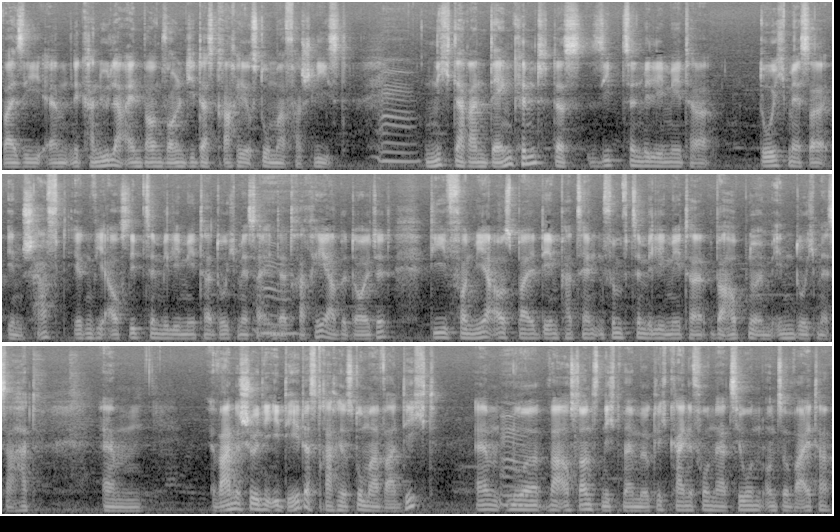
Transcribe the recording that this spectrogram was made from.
Weil sie ähm, eine Kanüle einbauen wollen, die das Tracheostoma verschließt. Mhm. Nicht daran denkend, dass 17 mm Durchmesser im Schaft irgendwie auch 17 mm Durchmesser mhm. in der mhm. Trachea bedeutet, die von mir aus bei dem Patienten 15 mm überhaupt nur im Innendurchmesser hat. Ähm, war eine schöne Idee, das Tracheostoma war dicht, ähm, mhm. nur war auch sonst nicht mehr möglich, keine Phonation und so weiter.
